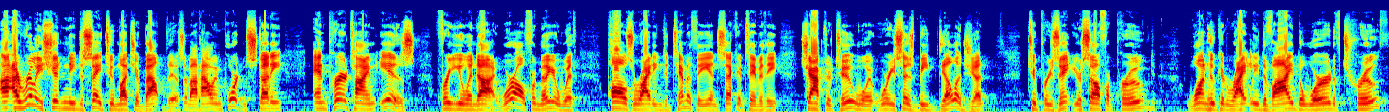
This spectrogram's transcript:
I really shouldn't need to say too much about this, about how important study and prayer time is for you and I. We're all familiar with Paul's writing to Timothy in 2 Timothy chapter 2, where he says, Be diligent to present yourself approved, one who can rightly divide the word of truth.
